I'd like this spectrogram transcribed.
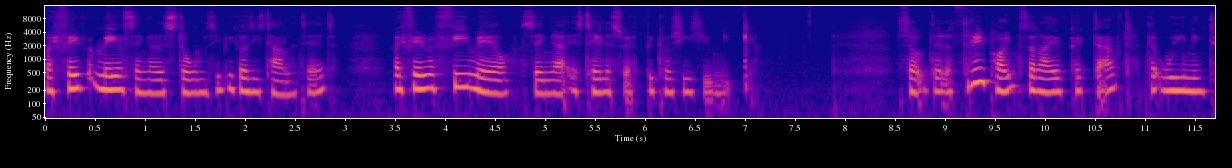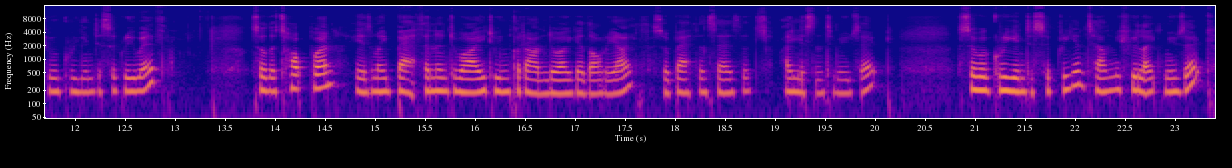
My favourite male singer is Stormzy because he's talented. My favourite female singer is Taylor Swift because she's unique. So there are three points that I have picked out that we need to agree and disagree with. So the top one is my Bethan and Dwy dwi'n gwrando gerddoriaeth. So Bethan says that I listen to music. So agree and disagree and tell me if you like music.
